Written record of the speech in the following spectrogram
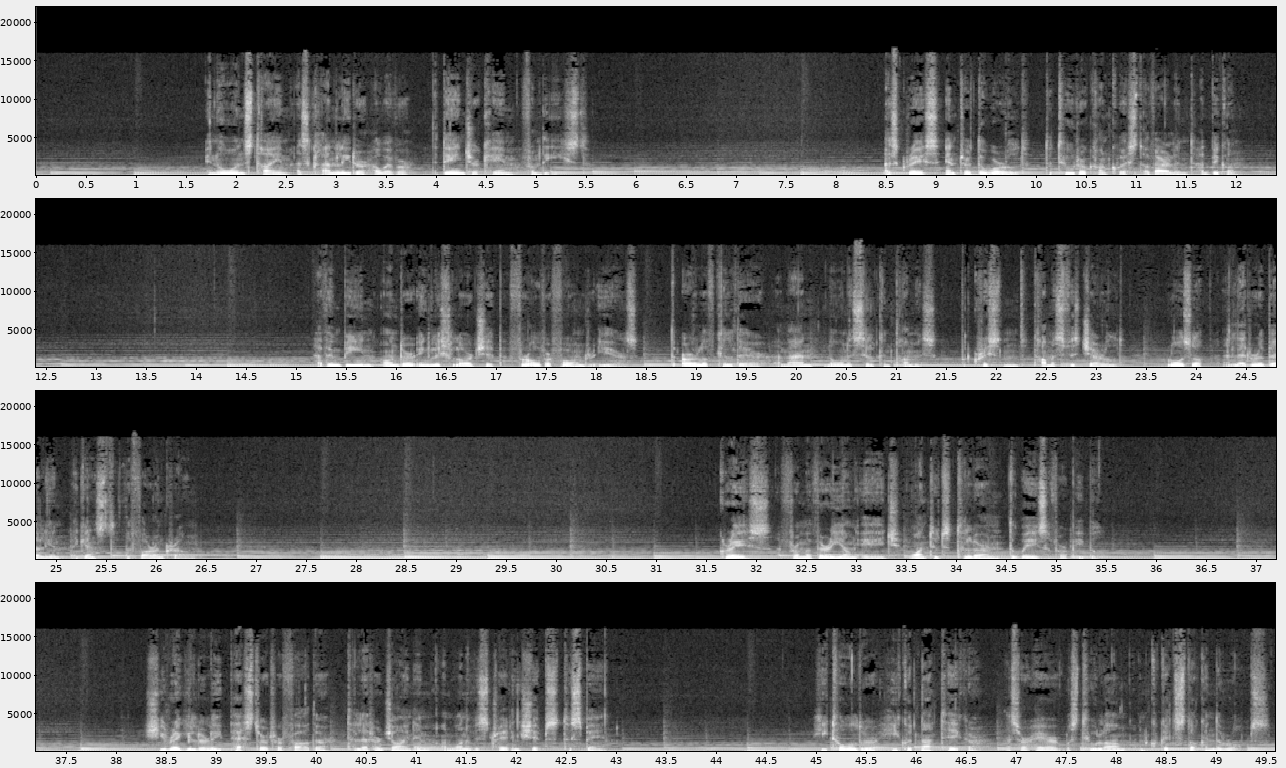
In Owen's time as clan leader, however, the danger came from the east. As Grace entered the world, the Tudor conquest of Ireland had begun. Having been under English lordship for over 400 years, the Earl of Kildare, a man known as Silken Thomas but christened Thomas Fitzgerald, rose up and led a rebellion against the foreign crown. Grace, from a very young age, wanted to learn the ways of her people. She regularly pestered her father to let her join him on one of his trading ships to Spain. He told her he could not take her as her hair was too long and could get stuck in the ropes.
